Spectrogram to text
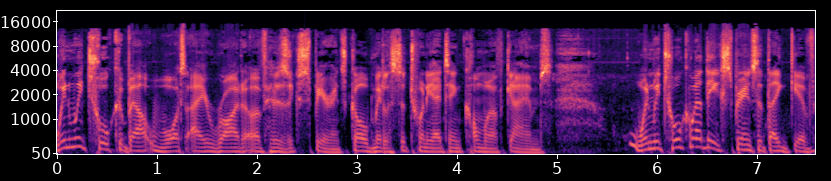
When we talk about what a rider of his experience, gold medalist at 2018 Commonwealth Games, when we talk about the experience that they give,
